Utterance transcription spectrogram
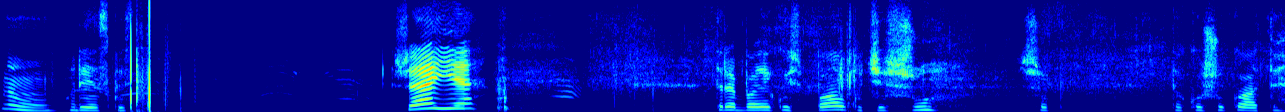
Ну, різкость. Ще є. Треба якусь палку чи що, щоб тако шукати.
